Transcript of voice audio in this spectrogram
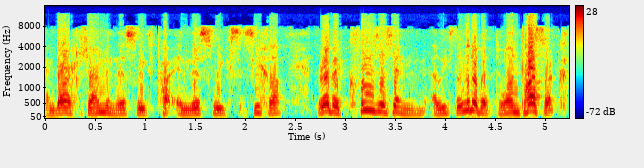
And Baruch Hashem, in this week's in this week's Sikha, the Rebbe clues us in at least a little bit to one pasuk,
